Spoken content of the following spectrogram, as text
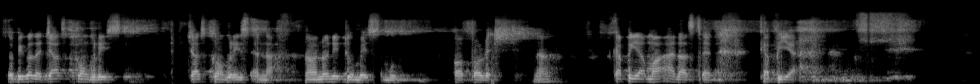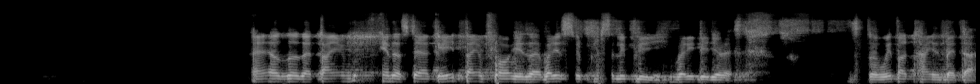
So because the just concrete, just concrete enough. No, no need to make smooth or polish. No? Kapiya ma understand. Kapiya. And also the time in the staircase, time floor is a very slippery, very dangerous. So without time is better.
